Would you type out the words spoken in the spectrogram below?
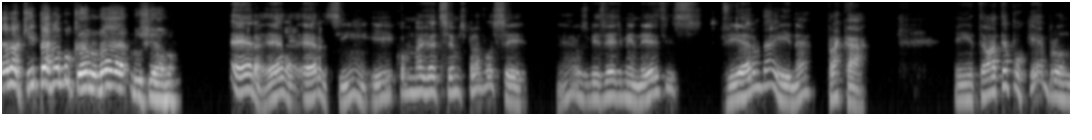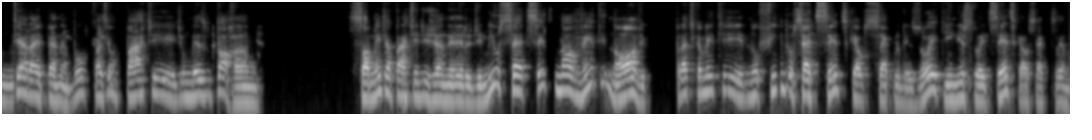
Era aqui pernambucano, né, Luciano? Era, era, era sim. E como nós já dissemos para você, né, os Bezerra de Menezes vieram daí, né, para cá. Então, até porque, Bruno, Ceará e Pernambuco faziam parte de um mesmo torrão. Somente a partir de janeiro de 1799, praticamente no fim do 700, que é o século XVIII, início do 800, que é o século XIX,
